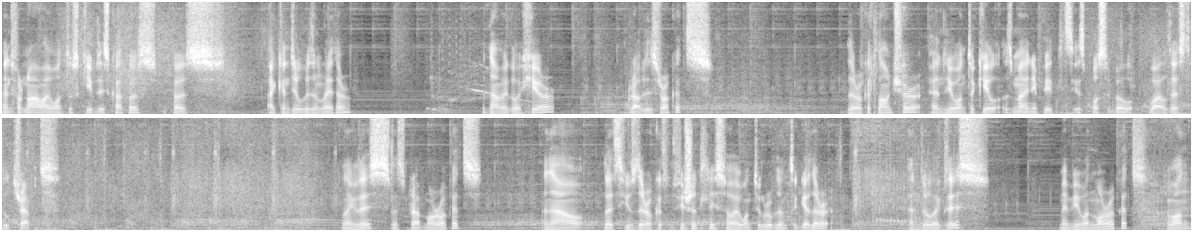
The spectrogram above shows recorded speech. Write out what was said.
And for now I want to skip these cacos, because I can deal with them later. But now we go here, grab these rockets, the rocket launcher and you want to kill as many pigs as possible while they're still trapped. Like this, let's grab more rockets. And now let's use the rockets efficiently, so I want to group them together and do like this. Maybe one more rocket, one.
